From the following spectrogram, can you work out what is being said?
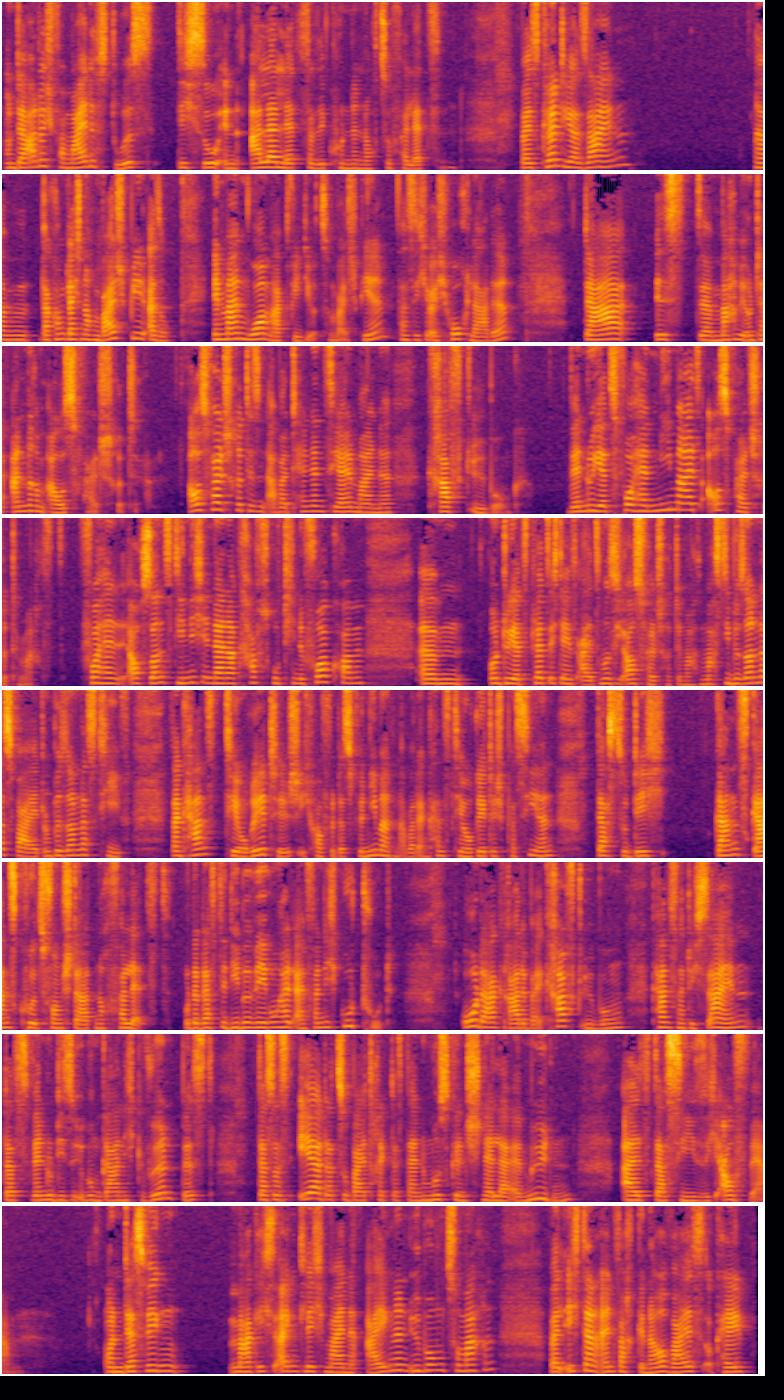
Und dadurch vermeidest du es, dich so in allerletzter Sekunde noch zu verletzen. Weil es könnte ja sein, ähm, da kommt gleich noch ein Beispiel, also in meinem Warm-up-Video zum Beispiel, was ich euch hochlade, da ist, äh, machen wir unter anderem Ausfallschritte. Ausfallschritte sind aber tendenziell mal eine Kraftübung. Wenn du jetzt vorher niemals Ausfallschritte machst, vorher auch sonst die nicht in deiner Kraftroutine vorkommen, ähm, und du jetzt plötzlich denkst, ah, jetzt muss ich Ausfallschritte machen, machst die besonders weit und besonders tief, dann kann es theoretisch, ich hoffe das für niemanden, aber dann kann es theoretisch passieren, dass du dich ganz, ganz kurz vorm Start noch verletzt oder dass dir die Bewegung halt einfach nicht gut tut. Oder gerade bei Kraftübungen kann es natürlich sein, dass wenn du diese Übung gar nicht gewöhnt bist, dass es eher dazu beiträgt, dass deine Muskeln schneller ermüden, als dass sie sich aufwärmen. Und deswegen mag ich es eigentlich, meine eigenen Übungen zu machen, weil ich dann einfach genau weiß, okay,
